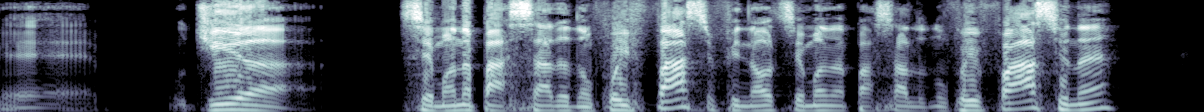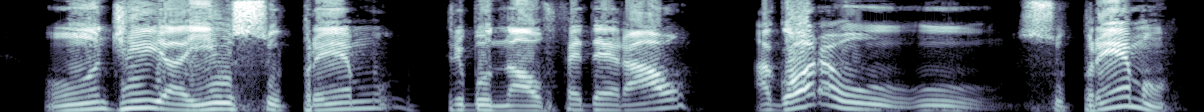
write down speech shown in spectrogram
É, o dia semana passada não foi fácil, final de semana passada não foi fácil, né? Onde aí o Supremo Tribunal Federal, agora o, o Supremo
